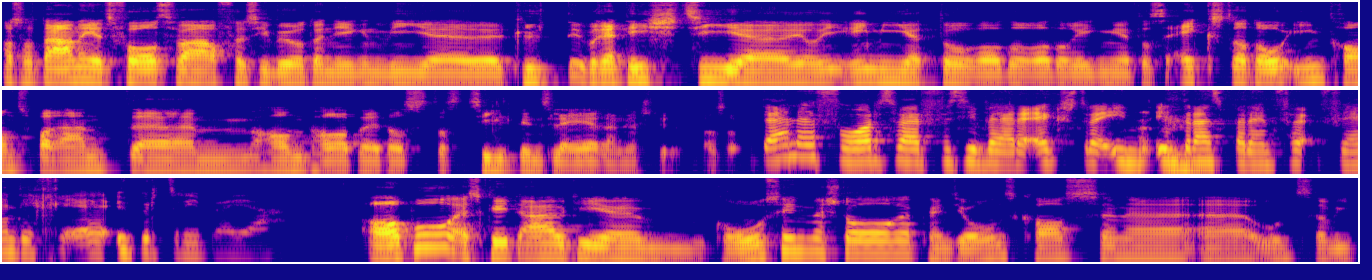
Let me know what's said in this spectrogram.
Also denen jetzt vorzuwerfen, sie würden irgendwie äh, die Leute über den Tisch ziehen, äh, ihre Mieter oder, oder irgendwie das extra da intransparent ähm, handhaben, das, das zielt ins Leere. Also. Denen vorzuwerfen, sie wären extra in, intransparent, fände ich äh, übertrieben, ja. Aber es gibt auch die äh, Großinvestoren, Pensionskassen äh, und so weiter,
